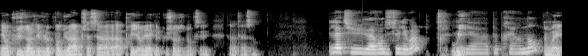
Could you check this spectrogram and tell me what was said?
Et en plus, dans le développement durable, ça sert a priori à quelque chose, donc c'est intéressant. Là, tu as vendu ce Lewa Oui. Il y a à peu près un an. Oui.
